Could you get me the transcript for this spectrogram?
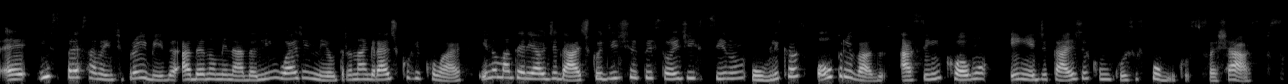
é expressamente proibida a denominada linguagem neutra na grade curricular e no material didático de instituições de ensino públicas ou privadas, assim como em editais de concursos públicos. Fecha aspas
